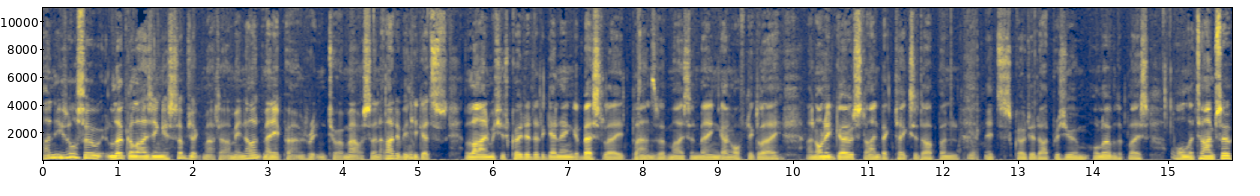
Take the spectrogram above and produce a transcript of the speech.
And he's also localizing his subject matter. I mean, aren't many poems written to a mouse, and out of it he gets a line which is quoted at again: best laid plans of mice and men gang off to Gley, and on it goes. Steinbeck takes it up, and yeah. it's quoted, I presume, all over the place all the time. So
